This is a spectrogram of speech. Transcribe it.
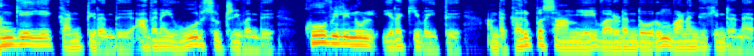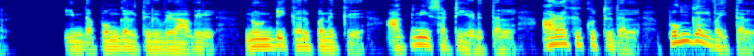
அங்கேயே கண் திறந்து அதனை ஊர் சுற்றி வந்து கோவிலினுள் இறக்கி வைத்து அந்த கருப்பசாமியை வருடந்தோறும் வணங்குகின்றனர். இந்த பொங்கல் திருவிழாவில் நொண்டி கருப்பனுக்கு அக்னி சட்டி எடுத்தல் அழகு குத்துதல் பொங்கல் வைத்தல்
